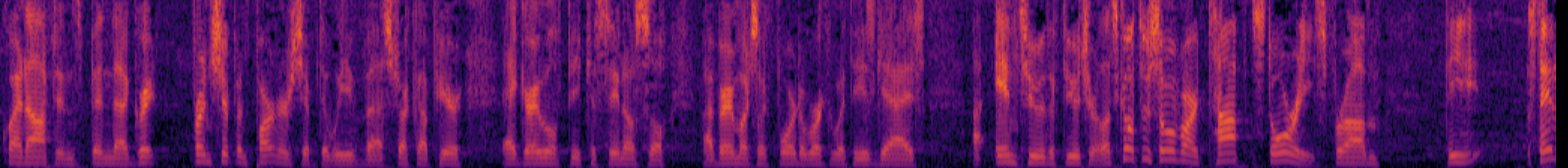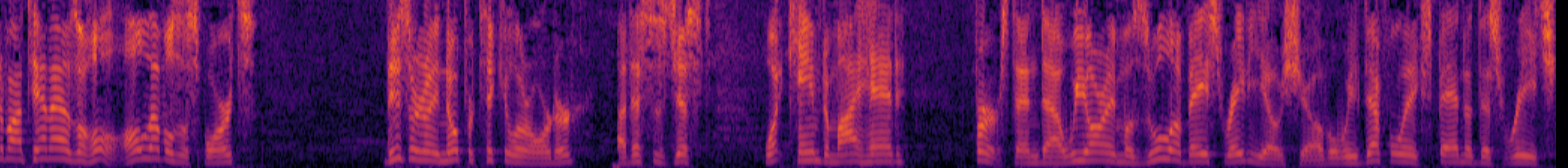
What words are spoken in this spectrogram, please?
quite often. It's been a great friendship and partnership that we've uh, struck up here at Grey Wolf Peak Casino. So I very much look forward to working with these guys uh, into the future. Let's go through some of our top stories from the state of Montana as a whole, all levels of sports. These are in no particular order. Uh, this is just what came to my head first. And uh, we are a Missoula based radio show, but we've definitely expanded this reach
